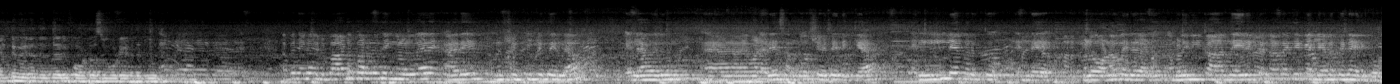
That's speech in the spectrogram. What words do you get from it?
രണ്ടുപേരും നിന്ന് ഒരു ഫോട്ടോസ് കൂടി എടുത്തിട്ട്. അപ്പൊ ഞാൻ ഒരുപാട് പറഞ്ഞ് നിങ്ങളുടെ ആരെയും വിഷമിപ്പിക്കുന്നില്ല എല്ലാവരും വളരെ സന്തോഷമായിട്ടിരിക്കുക എല്ലാവർക്കും എന്റെ നമ്മൾ ഓണം വരികയാണ്. നമ്മൾ ഇനി നേരിട്ട് കാണാനൊക്കെ കല്യാണത്തിനായിരിക്കും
